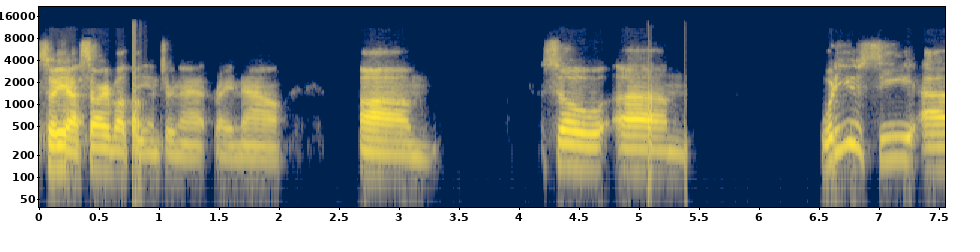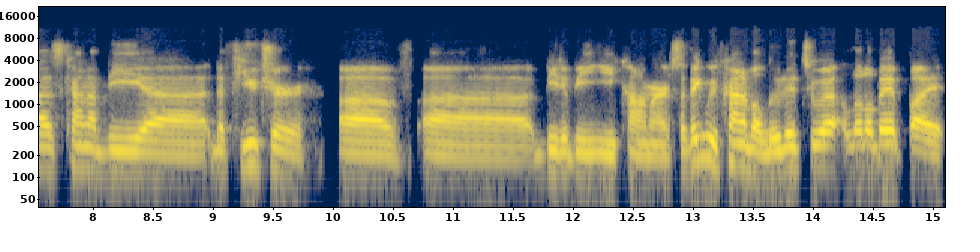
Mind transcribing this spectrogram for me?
so yeah, sorry about the internet right now. Um, so um, what do you see as kind of the uh, the future of uh, B2B e-commerce? I think we've kind of alluded to it a little bit, but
